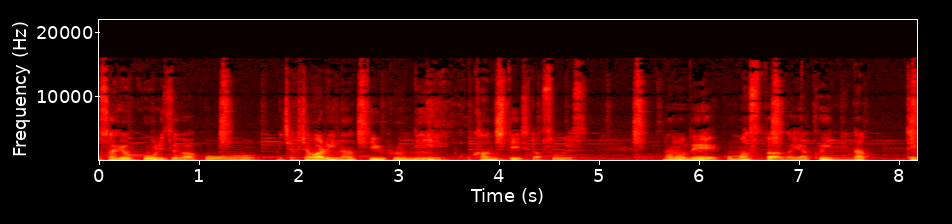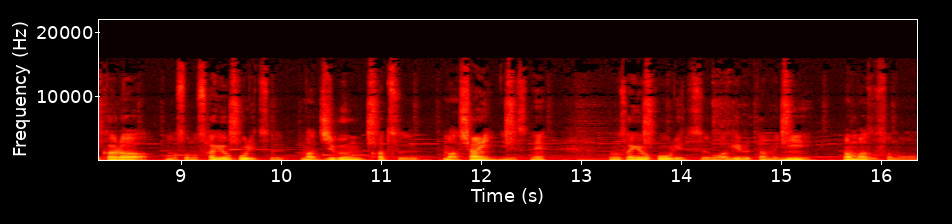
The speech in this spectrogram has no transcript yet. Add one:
作業効率がこうめちゃくちゃ悪いなっていう風にこう感じていたそうです。なのでこうマスターが役員になってから、まあ、その作業効率、まあ、自分かつ、まあ、社員にですねその作業効率を上げるために、まあ、まずその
